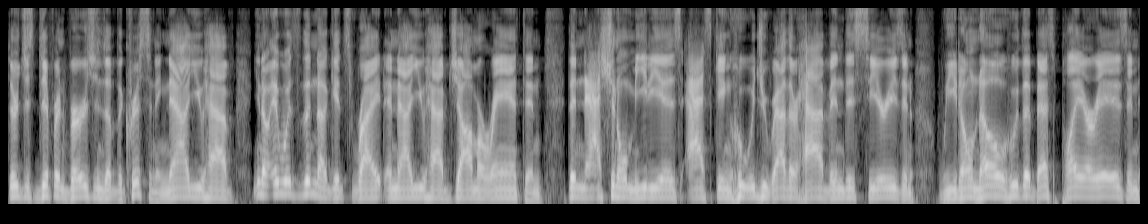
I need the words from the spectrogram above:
there's just different versions of the christening. Now you have, you know, it was the Nuggets, right? And now you have Ja Morant and the national media is asking who would you rather have in this series? And we don't know who the best player is. And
